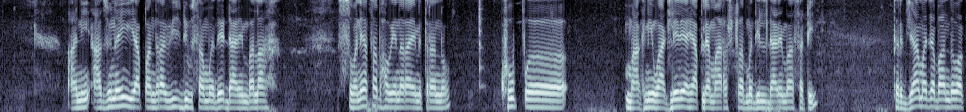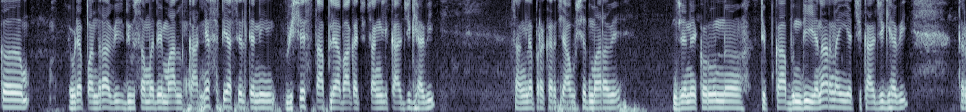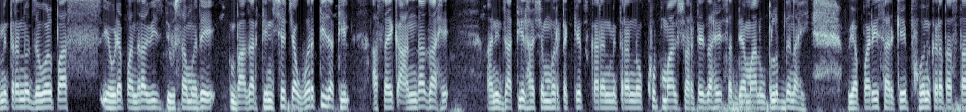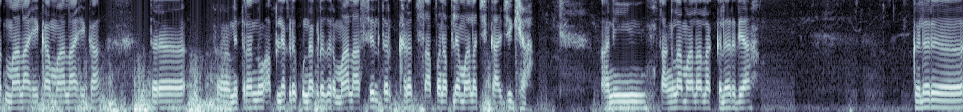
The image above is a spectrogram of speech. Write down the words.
आणि अजूनही या पंधरा वीस दिवसामध्ये डाळिंबाला सोन्याचा भाव येणार आहे मित्रांनो. खूप मागणी वाढलेली आहे आपल्या महाराष्ट्रामधील डाळिंबासाठी. तर ज्या माझ्या बांधवाक एवढ्या पंधरा वीस दिवसामध्ये माल काढण्यासाठी असेल त्यांनी विशेषतः आपल्या बागाची चांगली काळजी घ्यावी. चांगल्या प्रकारचे औषध मारावे. जेणेकरून टिपका बुंदी येणार नाही याची काळजी घ्यावी. तर मित्रांनो जवळपास एवढ्या पंधरा वीस दिवसामध्ये बाजार तीनशेच्या वरती जातील असा एक अंदाज आहे. आणि जातील हा शंभर टक्केच कारण मित्रांनो खूप माल शॉर्टेज आहे. सध्या माल उपलब्ध नाही. व्यापारी सारखे फोन करत असतात माल आहे का? माल आहे का? तर मित्रांनो आपल्याकडं कुणाकडं जर माल असेल तर खरंच आपण आपल्या मालाची काळजी घ्या. आणि चांगला मालाला कलर द्या. कलर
